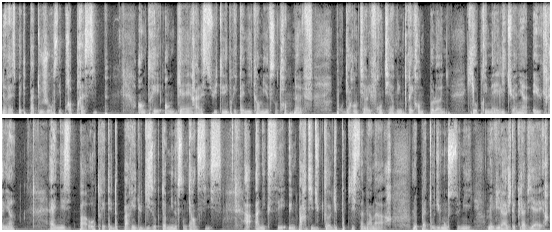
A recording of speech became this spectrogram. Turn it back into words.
ne respecte pas toujours ses propres principes. Entrée en guerre à la suite des Britanniques en 1939 pour garantir les frontières d'une très grande Pologne qui opprimait Lituaniens et Ukrainiens, elle n'hésite pas au traité de Paris du 10 octobre 1946 à annexer une partie du col du Petit Saint-Bernard, le plateau du Mont-Cenis, le village de Clavière,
